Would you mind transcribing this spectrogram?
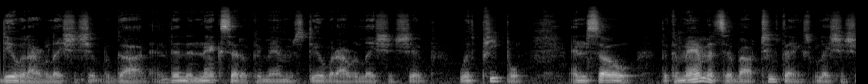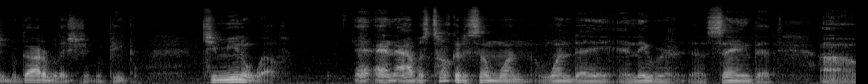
deal with our relationship with God. And then the next set of commandments deal with our relationship with people. And so the commandments are about two things relationship with God and relationship with people. Communal wealth. And, and I was talking to someone one day, and they were uh, saying that uh,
